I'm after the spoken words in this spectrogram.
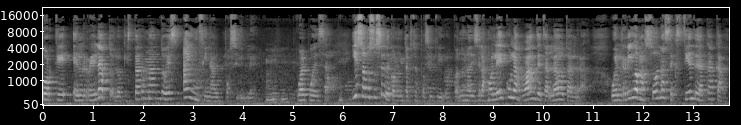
porque el relato lo que está armando es, hay un final posible. ¿Cuál puede ser? Y eso no sucede con un texto expositivo. Cuando uno dice, las moléculas van de tal lado a tal lado. O el río Amazonas se extiende de acá a acá.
